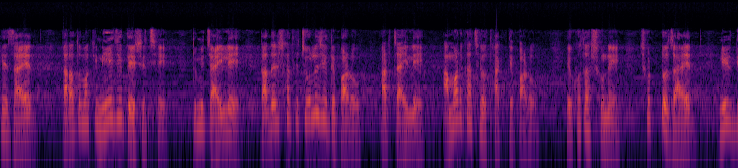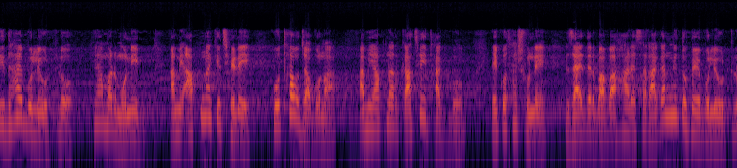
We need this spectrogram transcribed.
হে জায়েদ, তারা তোমাকে নিয়ে যেতে এসেছে। তুমি চাইলে তাদের সাথে চলে যেতে পারো আর চাইলে আমার কাছেও থাকতে পারো। কথা শুনে ছোট্ট জায়েদ নির্দ্বিধায় বলে উঠল, হে আমার মনিব, আমি আপনাকে ছেড়ে কোথাও যাব না, আমি আপনার কাছেই থাকব। কথা শুনে জায়েদের বাবা হারেসা রাগান্বিত হয়ে বলে উঠল,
